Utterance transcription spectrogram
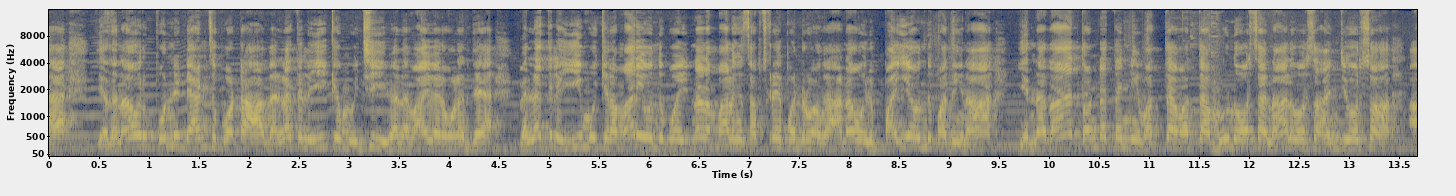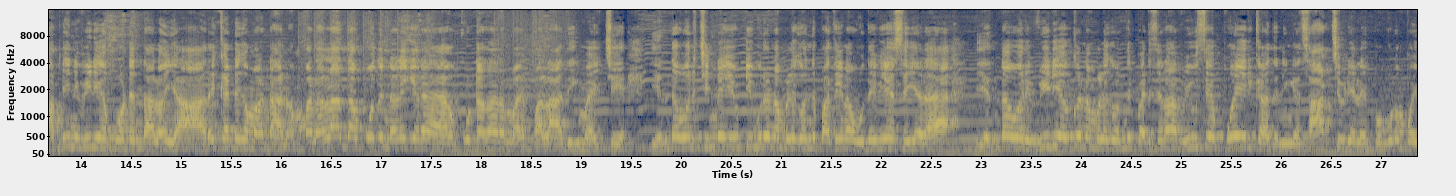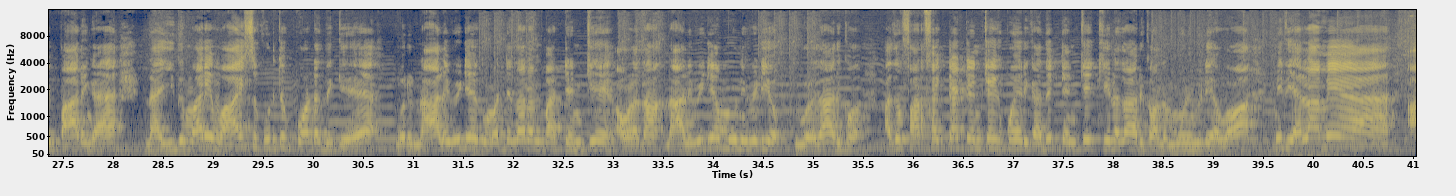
எதனா ஒரு பொண்ணு டான்ஸ் போட்டால் வெள்ளத்தில் ஈக்க மூச்சு வேலை வாய் வேற உலருது வெள்ளத்தில் ஈ மூக்கிற மாதிரி வந்து போயிட்டுனா நம்ம ஆளுங்க சப்ஸ்கிரைப் பண்ணுவாங்க ஆனால் ஒரு பையன் வந்து பார்த்தீங்கன்னா என்னதான் தொண்டை தண்ணி வத்த வத்த மூணு வருஷம் நாலு வருஷம் அஞ்சு வருஷம் அப்படின்னு வீடியோ போட்டிருந்தாலும் யாரும் கண்டுக்க மாட்டா. நம்ம நல்லா இருந்தால் போதுன்னு நினைக்கிற கூட்டம் தான் நம்ம இப்போல்லாம் அதிகமாயிடுச்சு. எந்த ஒரு சின்ன யூடியூபரும் நம்மளுக்கு வந்து பார்த்தீங்கன்னா உதவியே செய்யலை. எந்த ஒரு வீடியோக்கும் நம்மளுக்கு வந்து பெருசுனா வியூஸே போயிருக்காது நீங்க ஷார்ட்ஸ் வீடியோல இப்போ கூட போய் பாருங்க நான் இது மாதிரி வாய்ஸ் கொடுத்து போட்டதுக்கு ஒரு நாலு வீடியோக்கு மட்டும்தான் நண்பா டென் கே அவ்வளோதான் நாலு வீடியோ மூணு வீடியோ இவ்வளோ தான் இருக்கும் அதுவும் பர்ஃபெக்டாக டென் கேக்கு போயிருக்காது டென் கே கீழே தான் இருக்கும் அந்த மூணு வீடியோவும் மீதி எல்லாமே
